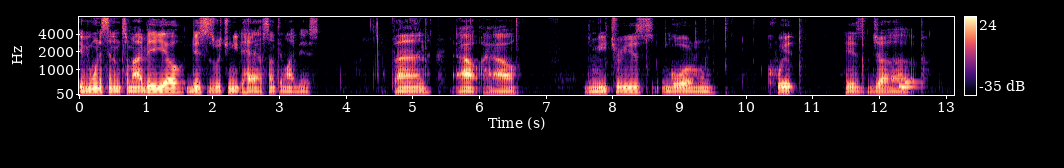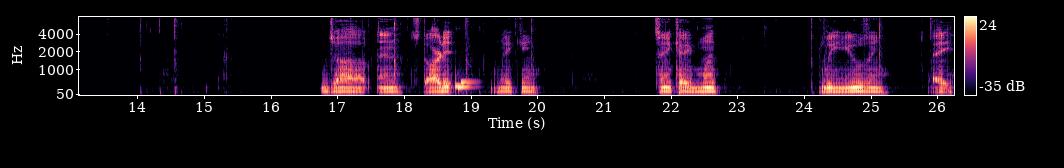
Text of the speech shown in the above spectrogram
if you want to send them to my video this is what you need to have something like this find out how Demetrius Gorham quit his job job and started making 10k monthly using a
